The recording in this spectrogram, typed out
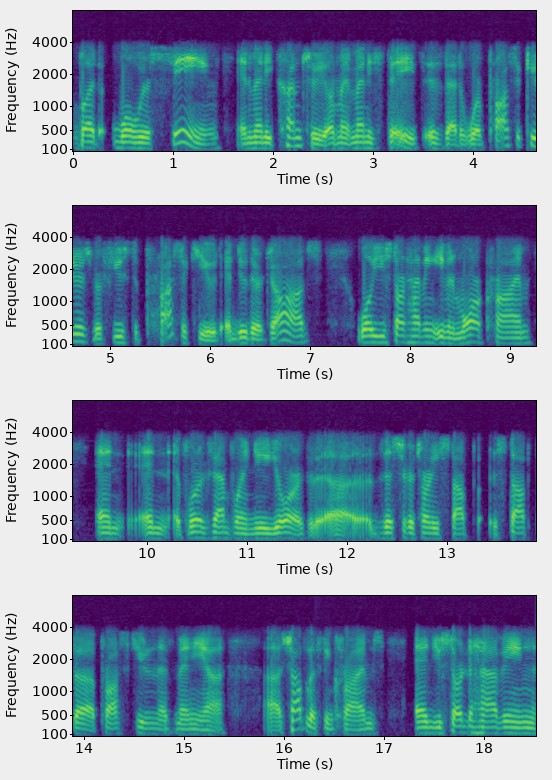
But what we're seeing in many countries or many states is that where prosecutors refuse to prosecute and do their jobs, well, you start having even more crime. And and for example, in New York, uh, the district attorney stopped stopped uh, prosecuting as many uh, uh, shoplifting crimes, and you started having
